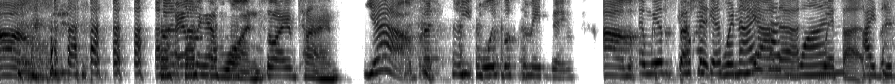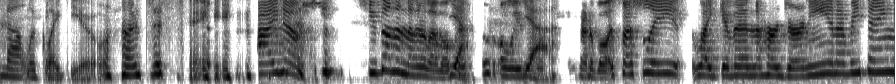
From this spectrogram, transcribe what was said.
Um, I only have one, so I have time. yeah, but she always looks amazing. Um, and we have special But guest when I Gianna had one, with us. I did not look like you. I'm just saying. I know she's she's on another level. Yeah. Crystal's always Yeah. incredible, especially like given her journey and everything.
